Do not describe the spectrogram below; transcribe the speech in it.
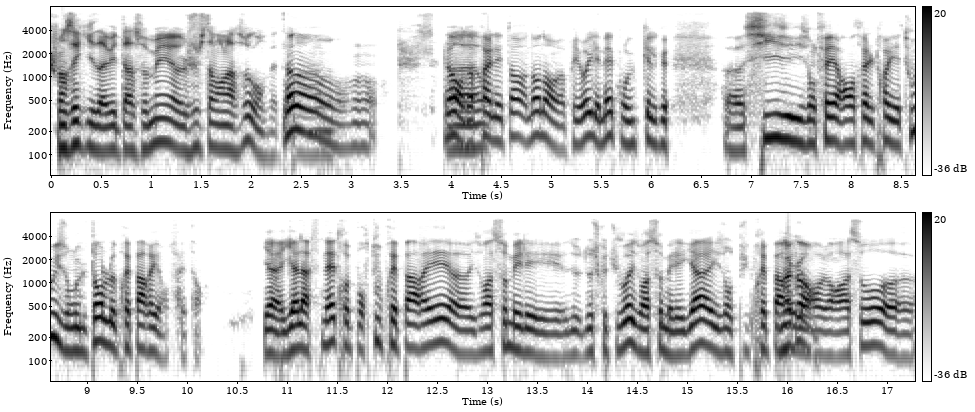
je pensais qu'ils avaient été assommés euh, juste avant l'assaut en fait. Non, non, non, non. Non, Euh, d'après les temps, non, non, a priori, les mecs ont eu quelques. Euh, si ils ont fait rentrer le treuil et tout, ils ont eu le temps de le préparer en fait. hein. Il y, a, il y a la fenêtre pour tout préparer. euh, ils ont assommé les. De, de ce que tu vois, ils ont assommé les gars. Ils ont pu préparer leur, leur assaut euh,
